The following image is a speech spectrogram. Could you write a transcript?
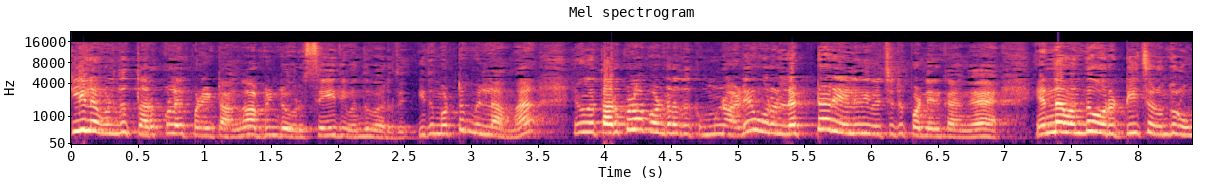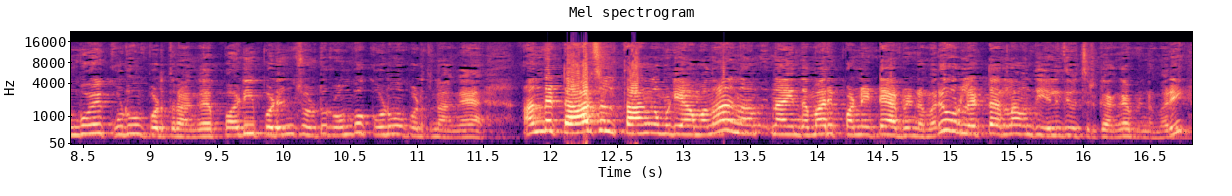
கீழே விழுந்து தற்கொலை தற்கொலை பண்ணிட்டாங்க அப்படின்ற ஒரு செய்தி வந்து வருது. இது மட்டும் இல்லாம இவங்க தற்கொலை பண்றதுக்கு முன்னாடி ஒரு லெட்டர் எழுதி வச்சுட்டு பண்ணிருக்காங்க. என்ன வந்து ஒரு டீச்சர் வந்து ரொம்பவே கொடுமைப்படுத்துறாங்க. படி படின்னு சொல்லிட்டு ரொம்ப கொடுமைப்படுத்துனாங்க. அந்த டார்ச்சல் தாங்க முடியாம தான் நான் நான் இந்த மாதிரி பண்ணிட்டேன் அப்படின்ற மாதிரி ஒரு லெட்டர்லாம் வந்து எழுதி வச்சிருக்காங்க அப்படின்ற மாதிரி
